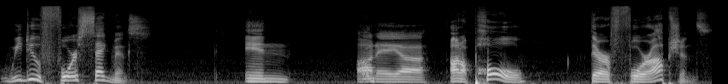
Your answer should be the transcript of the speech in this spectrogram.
we do four segments in on a uh, on a poll. There are four options.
